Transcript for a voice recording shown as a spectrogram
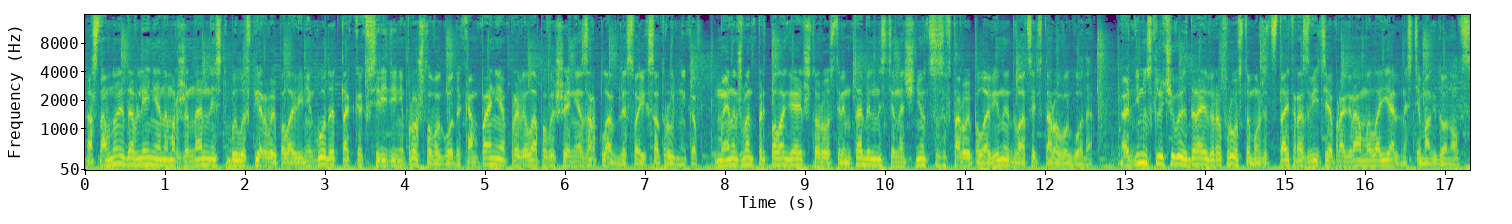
основное давление на маржинальность было в первой половине года, так как в середине прошлого года компания провела повышение зарплат для своих сотрудников. Менеджмент предполагает, что рост рентабельности начнется со второй половины 2022 года. Одним из из ключевых драйверов роста может стать развитие программы лояльности Макдоналдс.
